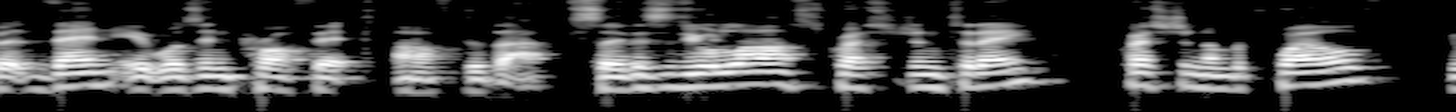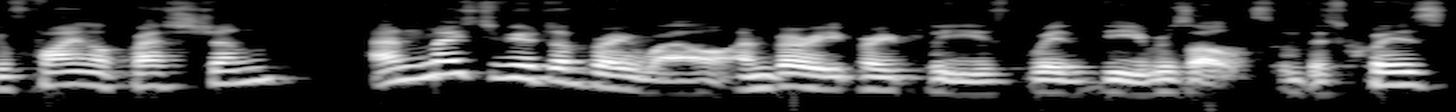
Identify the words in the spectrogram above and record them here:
but then it was in profit after that. So this is your last question today. Question number 12. your final question. And most of you have done very well. I'm very, very pleased with the results of this quiz.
